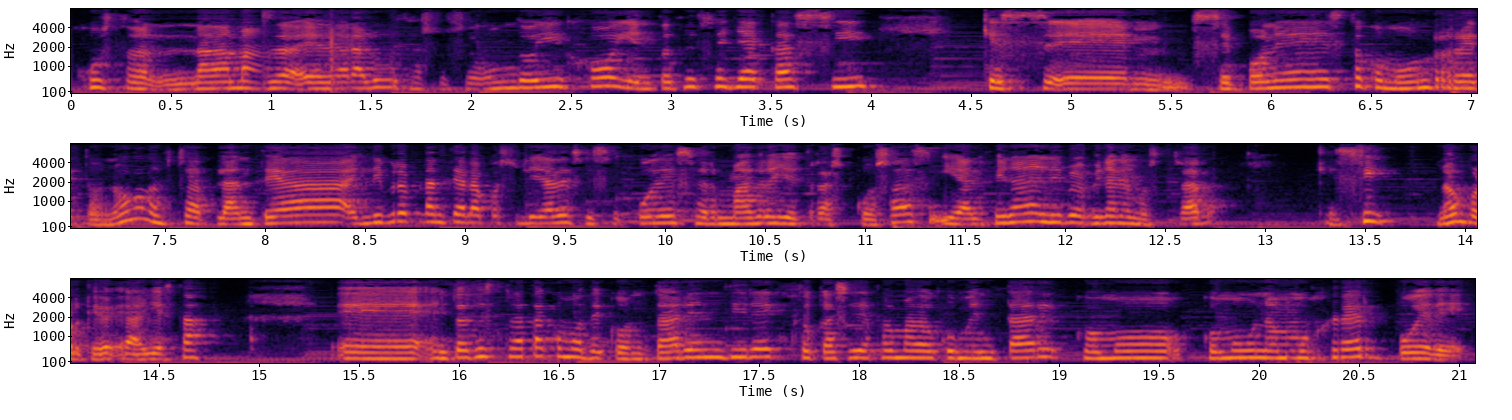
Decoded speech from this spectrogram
justo nada más dar a luz a su segundo hijo y entonces ella casi que se, se, pone esto como un reto, ¿no? O sea, plantea, el libro plantea la posibilidad de si se puede ser madre y otras cosas y al final el libro viene a demostrar que sí, ¿no? Porque ahí está. Eh, entonces trata como de contar en directo, casi de forma documental, cómo, cómo una mujer puede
